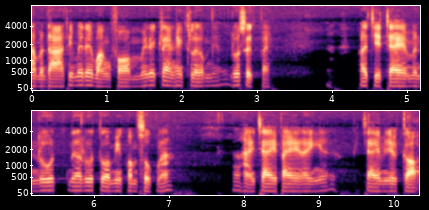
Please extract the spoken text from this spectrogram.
ธรรมดาที่ไม่ได้วางฟอร์ม ไม่ได้แกล้งให้เคลิ้มเนี่ยรู้สึกไปพอจิตใจมันรู้เนื้อรู้ตัวมีความสุขนะก็หายใจไปอะไรเงี้ยใจมันจะเกาะ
